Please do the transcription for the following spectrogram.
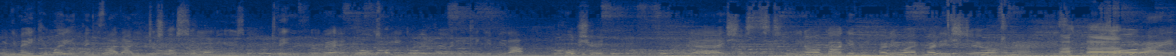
when you're making weight and things like that, you've just got someone who's been through it and knows what you're going through, and he can give you that push. And yeah, it's just you know I've got to give him credit where credit's due. Haven't I? He's, he's all right.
